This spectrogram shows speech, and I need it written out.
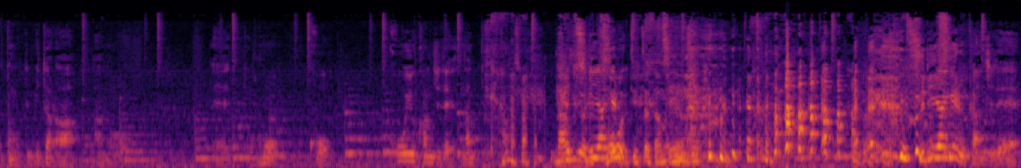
あと思って見たらあのえーっともうこうこういう感じでなんてなんていうの ラジオでこうって言っちゃダメだよ。吊 り上げる感じで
